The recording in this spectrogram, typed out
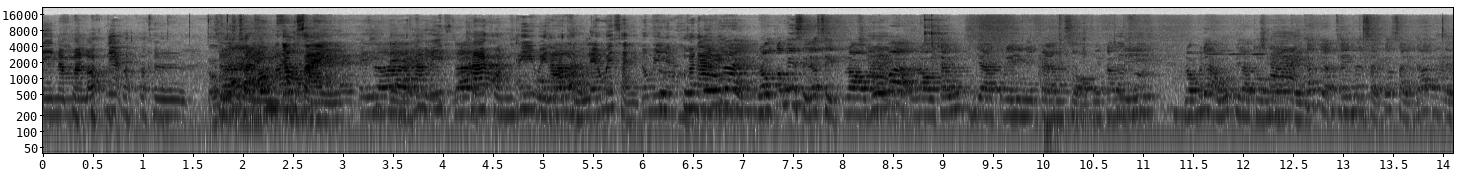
ณีนำมาลดเนี่ยคือคือใส่ต้องใส่ แต่ถ้าไม่ถ้าคนที่เวลาถึงแล้วไม่ใส่ก็ไม่คือคือก็ได้ ง่ายๆเราก็ไม่เสียสิทธิ์เราเพราะว่าเราใช้วุฒิปริญญาตรีในการสอบในครั้งนี้ เราไม่ได้เอาวุฒิปริญญาโทมาใช่แต่ถ้าอยากใครมาใส่ก็ใส่ได้แต่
